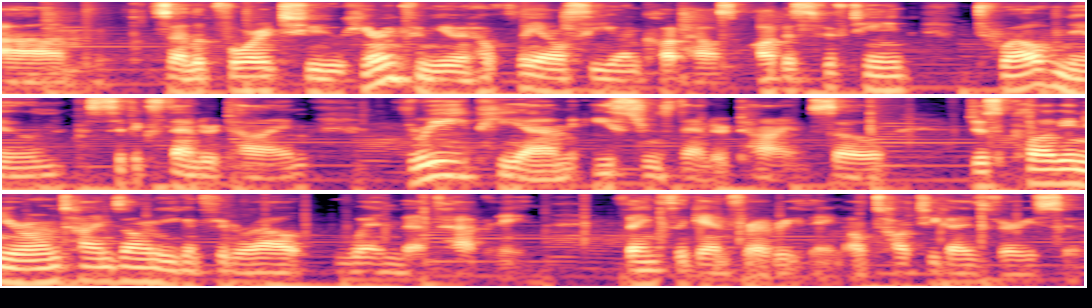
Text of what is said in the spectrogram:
Um, so I look forward to hearing from you, and hopefully, I'll see you on Clubhouse August 15th, 12 noon Pacific Standard Time, 3 p.m. Eastern Standard Time. So just plug in your own time zone, you can figure out when that's happening. Thanks again for everything. I'll talk to you guys very soon.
